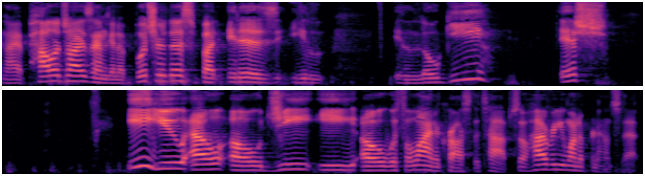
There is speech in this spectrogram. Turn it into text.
and I apologize, I'm going to butcher this, but it is eulogi ish. E U L O G E O with a line across the top. So, however you want to pronounce that.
